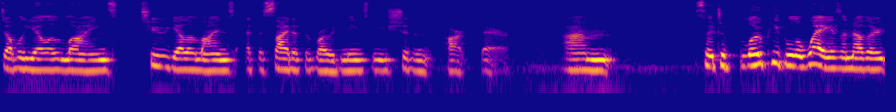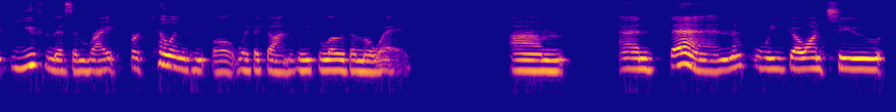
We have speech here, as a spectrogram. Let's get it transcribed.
double yellow lines, two yellow lines at the side of the road means we shouldn't park there. Um, so to blow people away is another euphemism, right? For killing people with a gun. We blow them away. Um, and then we go on to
